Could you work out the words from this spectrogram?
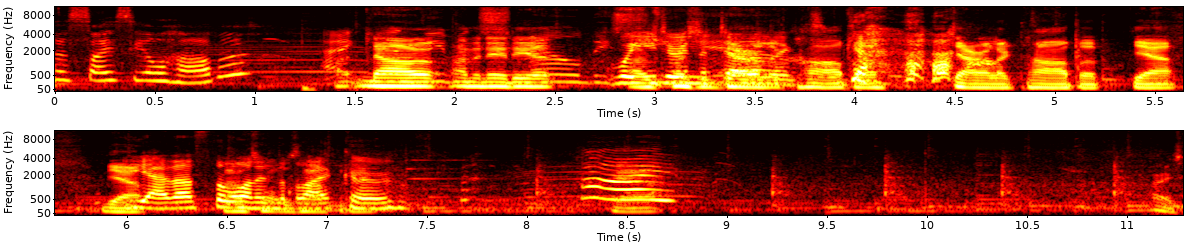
To the Cyseal harbour? no, I'm an idiot. Were I you doing supposed the derelict derelict? harbor? derelict harbor. Yeah, yeah. Yeah, that's the one in the Black. Cove. Hi. Right.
